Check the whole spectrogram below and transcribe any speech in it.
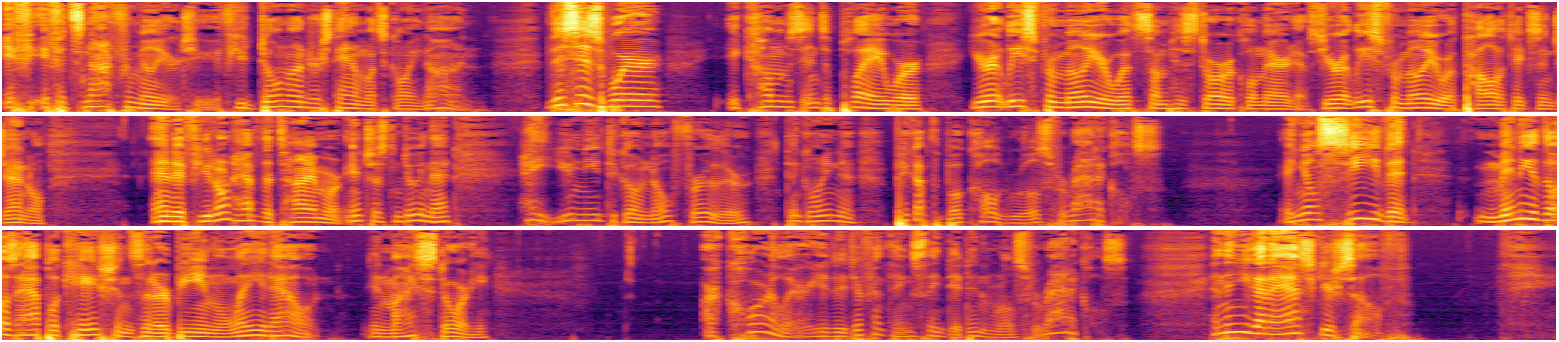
if, if it's not familiar to you, if you don't understand what's going on, this is where it comes into play where you're at least familiar with some historical narratives. You're at least familiar with politics in general. And if you don't have the time or interest in doing that, hey, you need to go no further than going to pick up the book called Rules for Radicals. And you'll see that many of those applications that are being laid out in my story are corollary to different things they did in Rules for Radicals. And then you got to ask yourself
